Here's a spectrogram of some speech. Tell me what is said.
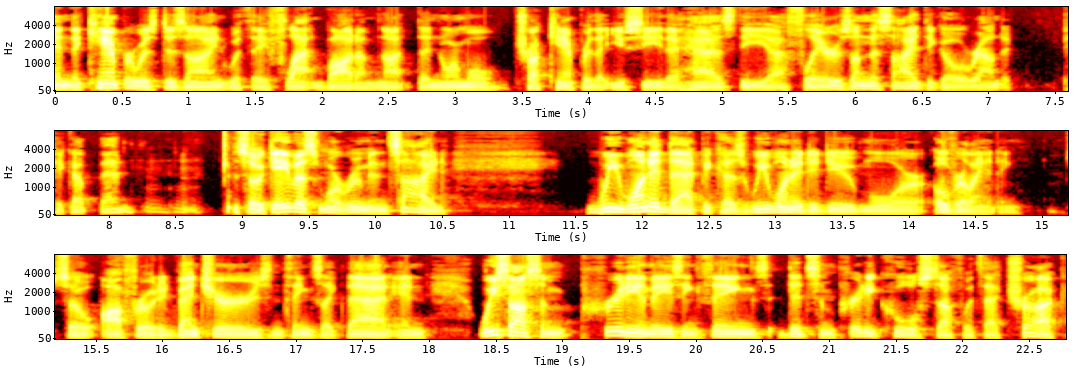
and the camper was designed with a flat bottom, not the normal truck camper that you see that has the uh, flares on the side to go around a pickup bed. Mhm. So it gave us more room inside. We wanted that because we wanted to do more overlanding. So off-road adventures and things like that and we saw some pretty amazing things, did some pretty cool stuff with that truck,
